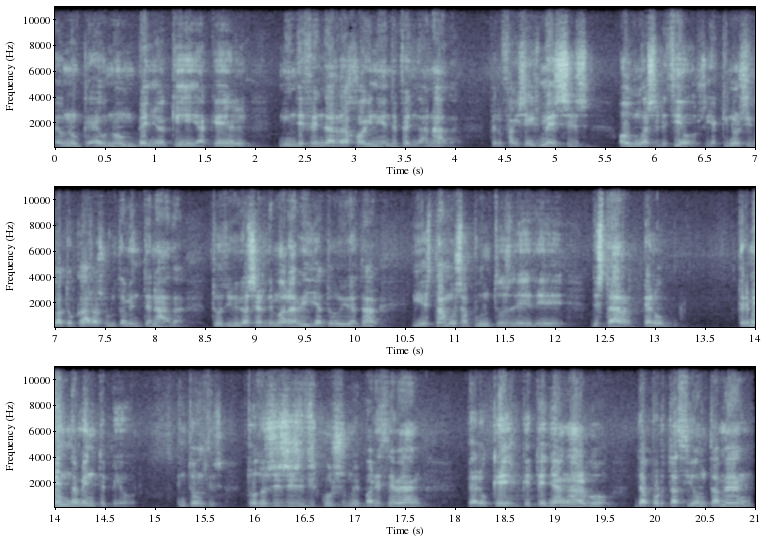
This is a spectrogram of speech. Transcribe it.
eu non, eu non veño aquí a que el nin defenda a Rajoy nin defenda nada, pero fai seis meses houve unhas eleccións, e aquí non se iba a tocar absolutamente nada, todo iba a ser de maravilla, todo iba a estar, e estamos a puntos de, de, de estar, pero tremendamente peor. Entonces, todos eses discursos me parece ben, pero que, que teñan algo de aportación tamén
